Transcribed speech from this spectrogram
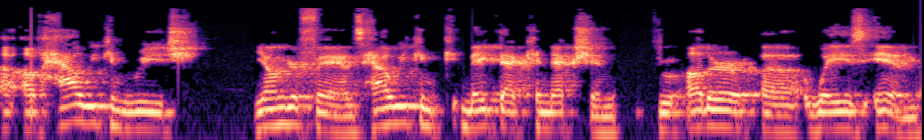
uh, of how we can reach younger fans, how we can make that connection through other uh, ways in,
